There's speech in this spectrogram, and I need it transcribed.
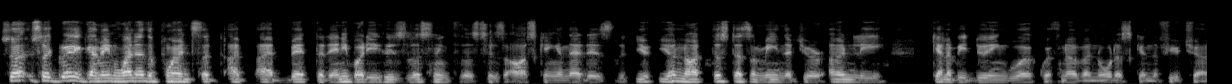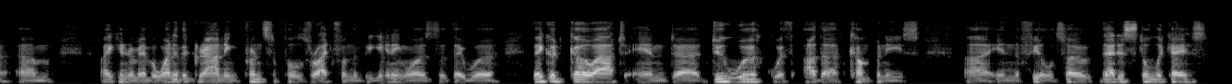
So, so Greg, I mean, one of the points that I, I bet that anybody who's listening to this is asking, and that is that you, you're not. This doesn't mean that you're only going to be doing work with Novo Nordisk in the future. Um, I can remember one of the grounding principles right from the beginning was that they were they could go out and uh, do work with other companies uh, in the field. So that is still the case.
